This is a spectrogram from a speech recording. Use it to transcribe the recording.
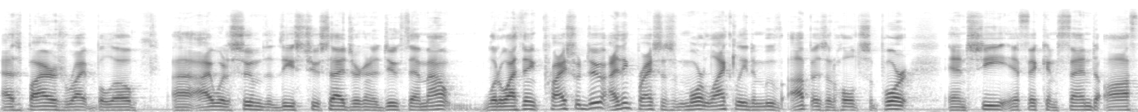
as buyers right below. Uh, i would assume that these two sides are going to duke them out. What do i think price would do? I think price is more likely to move up as it holds support and see if it can fend off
